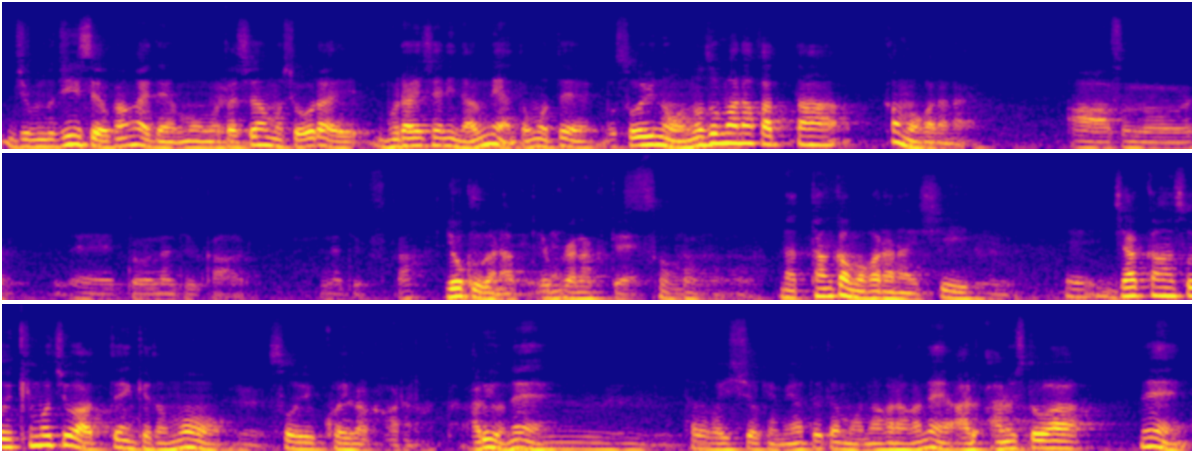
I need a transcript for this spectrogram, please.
自分の人生を考えてもう私はもう将来村医者になるねやと思ってそういうのを望まなかったかもわからない。ああそのえっ、となんていうかなんていうんですか？欲がなくてね。欲がなくて。そう。んんなったんかもわからないし、うん。えー若干そういう気持ちはあってんけども、うん。そういう声がかからなかった。あるよね、うん例えば一生懸命やっててもなかなかねあるあの人はね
